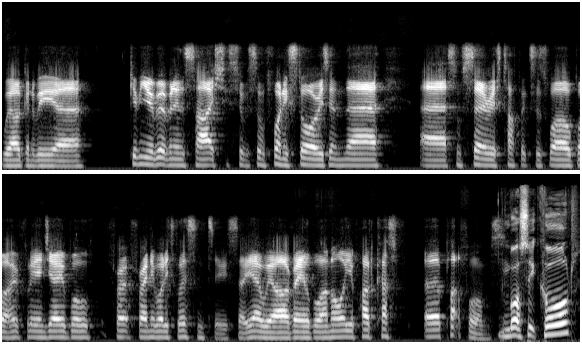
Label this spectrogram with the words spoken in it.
we are going to be uh, giving you a bit of an insight, some, some funny stories in there, uh, some serious topics as well, but hopefully enjoyable for, for anybody to listen to. So, yeah, we are available on all your podcast uh, platforms. What's it called?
